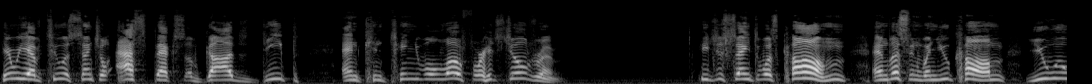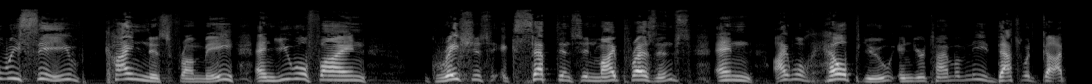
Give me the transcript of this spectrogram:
Here we have two essential aspects of God's deep and continual love for his children. He's just saying to us, Come and listen, when you come, you will receive kindness from me, and you will find gracious acceptance in my presence, and I will help you in your time of need. That's what God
